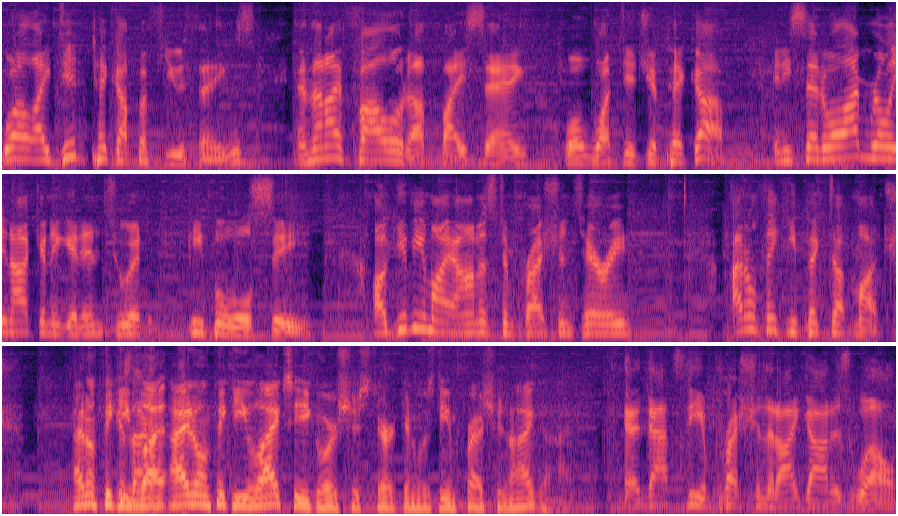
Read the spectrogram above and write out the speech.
"Well, I did pick up a few things," and then I followed up by saying, "Well, what did you pick up?" And he said, "Well, I'm really not going to get into it. People will see." I'll give you my honest impression, Terry. I don't think he picked up much. I don't think he I- li- I don't think he likes Igor Shesterkin was the impression I got. And that's the impression that I got as well.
